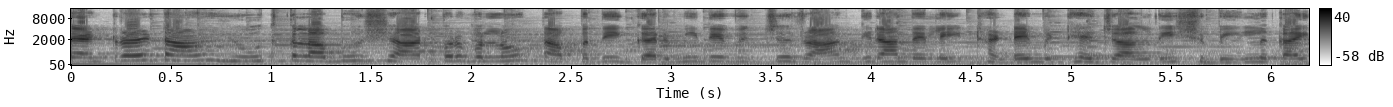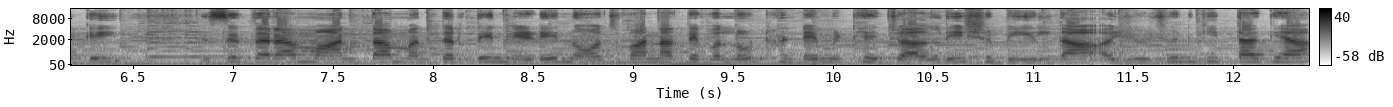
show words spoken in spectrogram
Central town youth club Hoshiarpur ਵੱਲੋਂ ਤਪਦੀ ਗਰਮੀ ਦੇ ਵਿੱਚ ਰਾਹਗੀਰਾਂ ਦੇ ਲਈ ਠੰਡੇ ਮਿੱਠੇ ਜਲ ਦੀ ਛਬੀਲ ਲਗਾਈ ਗਈ। ਇਸੇ ਤਰ੍ਹਾਂ ਮਾਨਤਾ ਮੰਦਿਰ ਦੇ ਨੇੜੇ ਨੌਜਵਾਨਾਂ ਦੇ ਵੱਲੋਂ ਠੰਡੇ ਮਿੱਠੇ ਜਲ ਦੀ ਛਬੀਲ ਦਾ ਆਯੋਜਨ ਕੀਤਾ ਗਿਆ।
